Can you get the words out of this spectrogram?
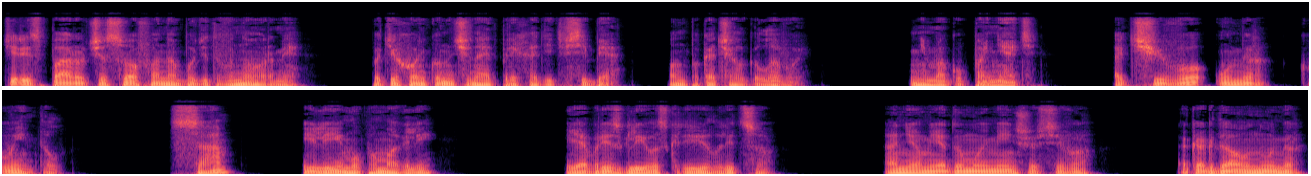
Через пару часов она будет в норме. Потихоньку начинает приходить в себя. Он покачал головой. Не могу понять, от чего умер Квинтл? Сам или ему помогли? Я брезгливо скривил лицо. О нем я думаю меньше всего. А когда он умер,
